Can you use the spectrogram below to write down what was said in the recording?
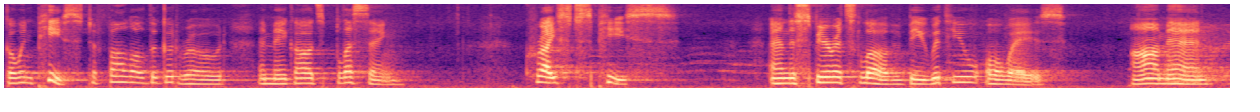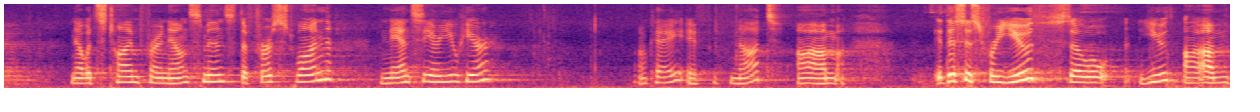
Go in peace to follow the good road, and may God's blessing, Christ's peace, and the Spirit's love be with you always. Amen. Now it's time for announcements. The first one, Nancy, are you here? Okay, if not, um, this is for youth. So, youth, um,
